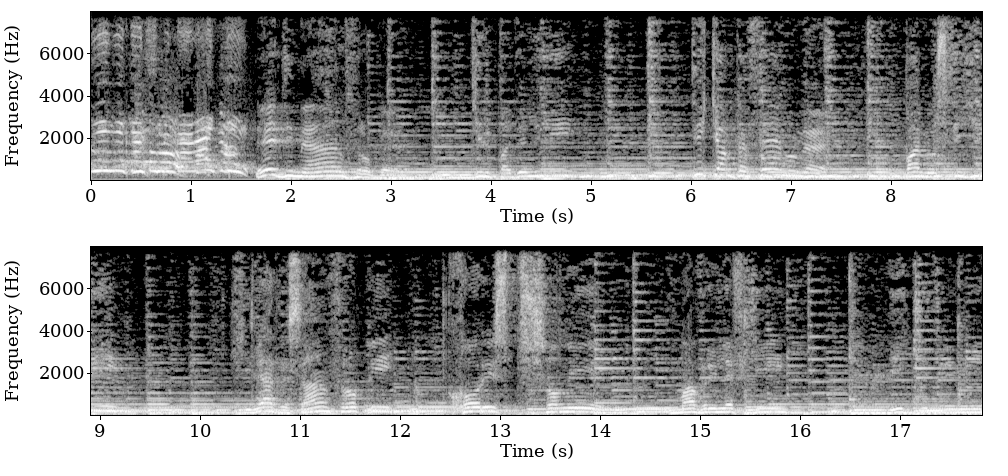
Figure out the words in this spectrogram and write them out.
νίνικα του Μηταράκη. Έντιμε άνθρωπε, κύριε Παντελή, τι κι αν πεθαίνουνε πάνω στη γη. Χιλιάδες άνθρωποι χωρίς ψωμί, μαύρη λευκή ή κίτρινη.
